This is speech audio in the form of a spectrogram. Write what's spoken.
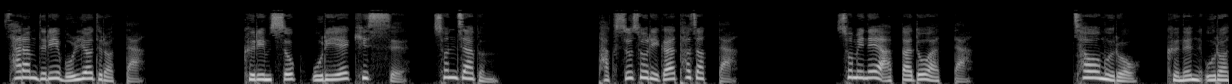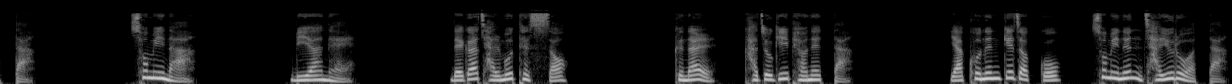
사람들이 몰려들었다. 그림 속 우리의 키스, 손잡음. 박수 소리가 터졌다. 소민의 아빠도 왔다. 처음으로 그는 울었다. 소민아. 미안해. 내가 잘못했어. 그날 가족이 변했다. 약혼은 깨졌고 소민은 자유로웠다.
